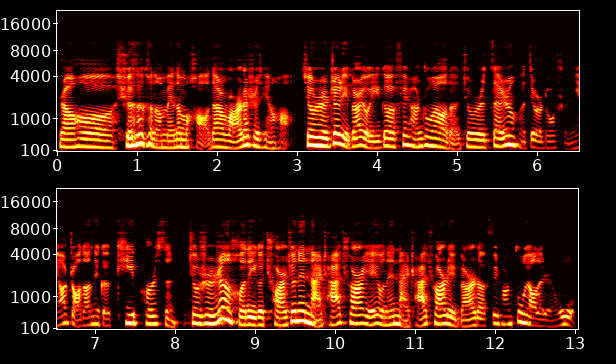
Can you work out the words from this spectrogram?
然后 学的可能没那么好，但是玩的是挺好。就是这里边有一个非常重要的，就是在任何地儿都是你要找到那个 key person，就是任何的一个圈儿，就那奶茶圈儿也有那奶茶圈里边的非常重要的人物。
